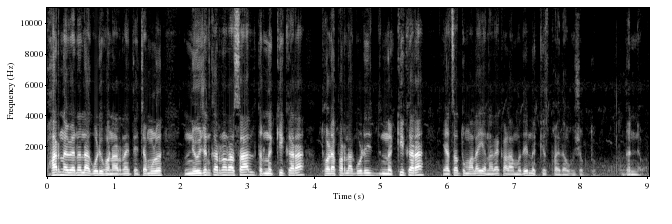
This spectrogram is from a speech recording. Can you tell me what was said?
फार नव्यानं लागवडी होणार नाही त्याच्यामुळं नियोजन करणार असाल तर नक्की करा. थोड्याफार लागवडी नक्की करा. याचा तुम्हाला येणाऱ्या काळामध्ये नक्कीच फायदा होऊ शकतो. धन्यवाद.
